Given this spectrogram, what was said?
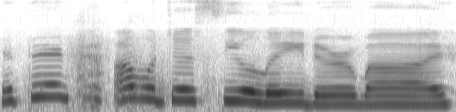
and then I will just see you later. Bye.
